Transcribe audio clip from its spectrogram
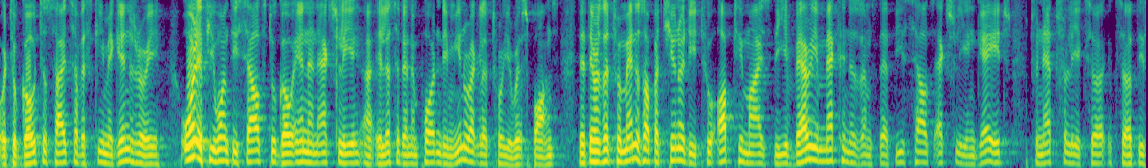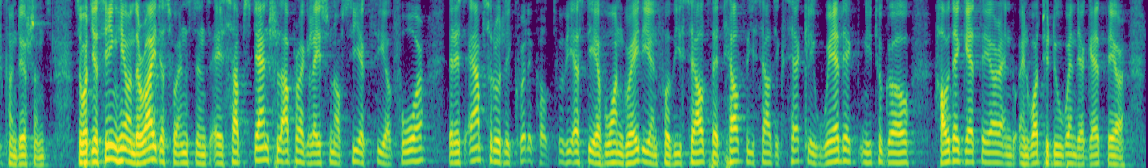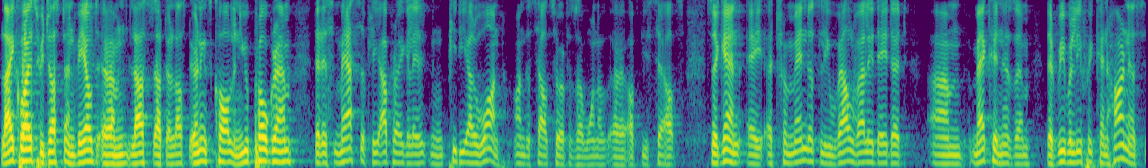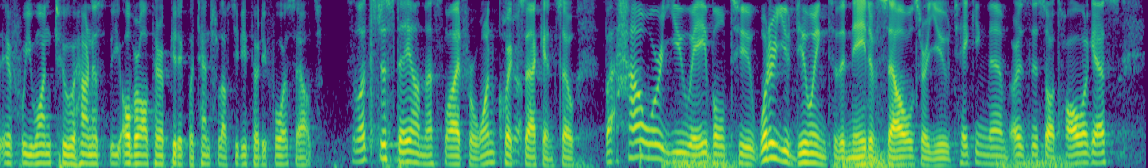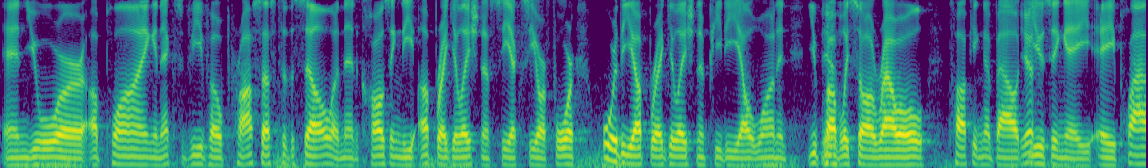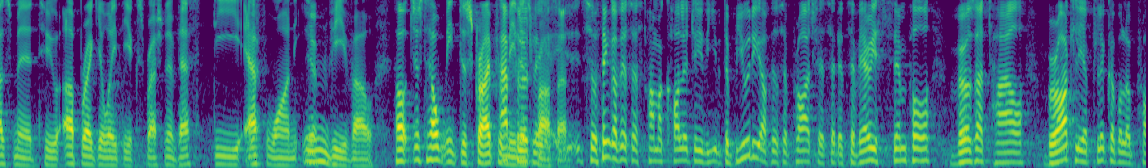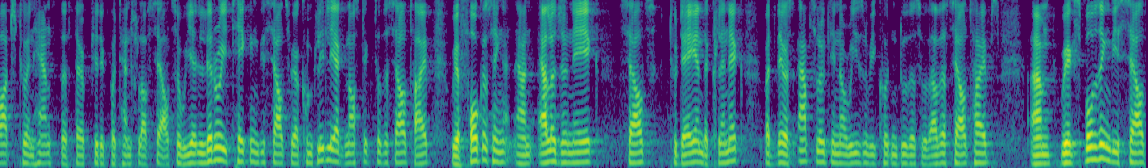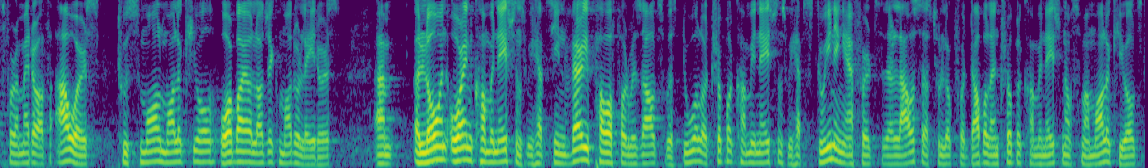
or to go to sites of ischemic injury, or if you want these cells to go in and actually uh, elicit an important immunoregulatory response, that there is a tremendous opportunity to optimize the very mechanisms that these cells actually engage to naturally exert, exert these conditions. So what you're seeing here on the right is, for instance, a substantial upregulation of CXCR4 that is absolutely critical to the SDF1 gradient for these cells that tells these cells exactly where they need to go, how they get there, and, and what to do when they get there. Likewise, we just unveiled um, last, at the last earnings call a new program that is massively upregulating PD-L1 on the cell surface of one of, uh, of these cells. So again, a, a tremendously well-validated um, mechanism that we believe we can harness if we want to harness the overall therapeutic potential of CD34 cells. So let's just stay on that slide for one quick Sure. second. So, but how are you able to, what are you doing to the native cells? Are you taking them, or is this autologous? And you're applying an ex vivo process to the cell and then causing the upregulation of CXCR4 or the upregulation of PDL1. And you Yeah. probably saw Raul talking about Yes. using a, a plasmid to upregulate the expression of SDF1 Yep. in vivo. Help, just help me describe for Absolutely. me this process. Uh, so think of this as pharmacology. The, the beauty of this approach is that it's a very simple, versatile, broadly applicable approach to enhance the therapeutic potential of cells. So we are literally taking these cells, we are completely agnostic to the cell type. We are focusing on allogeneic cells today in the clinic, but there's absolutely no reason we couldn't do this with other cell types. Um, we're exposing these cells for a matter of hours to small molecule or biologic modulators um, alone or in combinations, we have seen very powerful results with dual or triple combinations. We have screening efforts that allows us to look for double and triple combination of small molecules.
